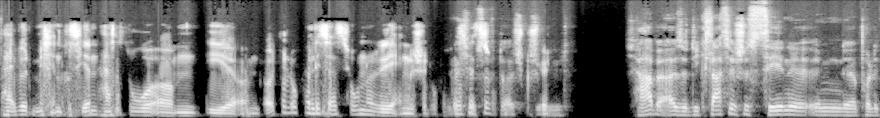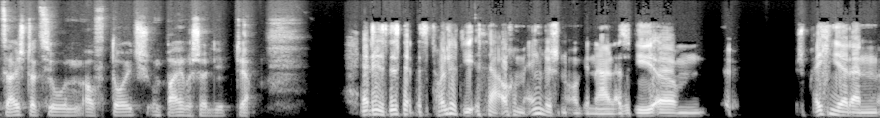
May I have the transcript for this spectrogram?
Hey, würde mich interessieren, hast du ähm, die ähm, deutsche Lokalisation oder die englische Lokalisation? Ich habe auf Deutsch gespielt. Ich habe also die klassische Szene in der Polizeistation auf Deutsch und Bayerisch erlebt, ja. Ja, das ist ja das Tolle, die ist ja auch im englischen Original. Also die ähm, sprechen ja dann,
